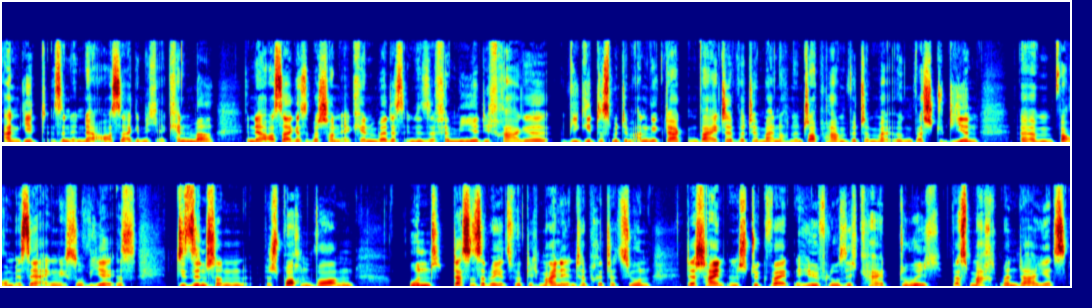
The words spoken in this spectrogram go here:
angeht, sind in der Aussage nicht erkennbar. In der Aussage ist aber schon erkennbar, dass in dieser Familie die Frage, wie geht es mit dem Angeklagten weiter, wird er mal noch einen Job haben, wird er mal irgendwas studieren, ähm, warum ist er eigentlich so, wie er ist, die sind schon besprochen worden. Und das ist aber jetzt wirklich meine Interpretation, da scheint ein Stück weit eine Hilflosigkeit durch. Was macht man da jetzt?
